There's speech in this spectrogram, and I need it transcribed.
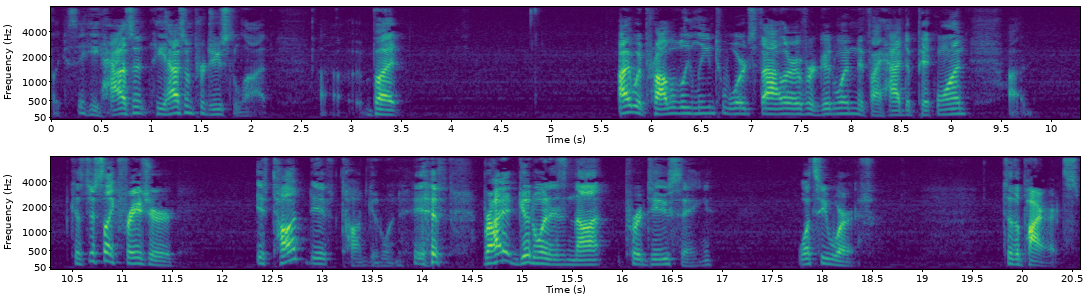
like I say, he hasn't he hasn't produced a lot. Uh, but I would probably lean towards Fowler over Goodwin if I had to pick one. Because uh, just like Frazier, if Todd if Todd Goodwin if Brian Goodwin is not producing, what's he worth to the Pirates?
